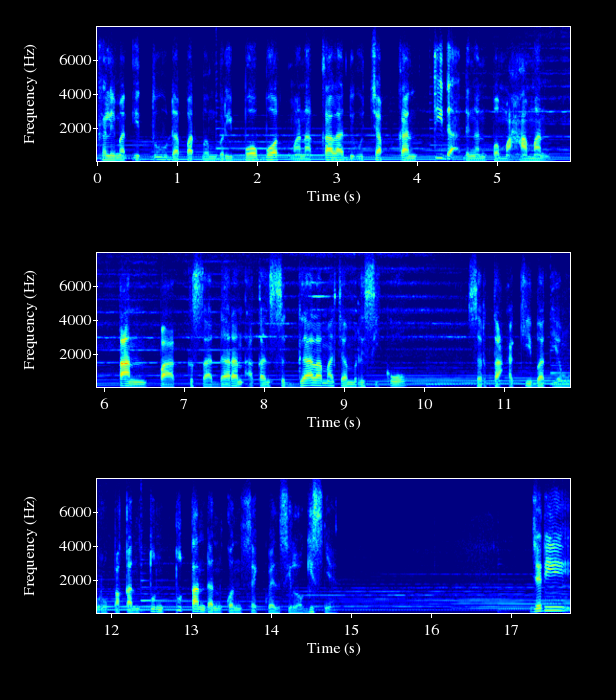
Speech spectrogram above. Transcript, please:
kalimat itu dapat memberi bobot manakala diucapkan tidak dengan pemahaman tanpa kesadaran akan segala macam risiko serta akibat yang merupakan tuntutan dan konsekuensi logisnya. Jadi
